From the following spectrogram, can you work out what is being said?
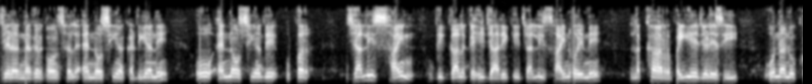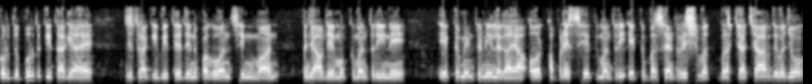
ਜਿਹੜਾ ਨਗਰ ਕੌਂਸਲ ਐਨਓਸੀਆਂ ਕੱਢੀਆਂ ਨੇ, ਉਹ ਐਨਓਸੀਆਂ ਦੇ ਉੱਪਰ ਜਾਲੀ ਸਾਈਨ ਦੀ ਗੱਲ ਕਹੀ ਜਾ ਰਹੀ ਕਿ ਜਾਲੀ ਸਾਈਨ ਹੋਏ ਨੇ ਲੱਖਾਂ ਰੁਪਏ ਜਿਹੜੇ ਸੀ ਉਹਨਾਂ ਨੂੰ ਖੁਰਦ ਬੁਰਦ ਕੀਤਾ ਗਿਆ ਹੈ। ਜਿਸ ਤਰ੍ਹਾਂ ਕਿ ਬੀਤੇ ਦਿਨ ਭਗਵੰਤ ਸਿੰਘ ਮਾਨ ਪੰਜਾਬ ਦੇ ਮੁੱਖ ਮੰਤਰੀ ਨੇ 1 ਮਿੰਟ ਨਹੀਂ ਲਗਾਇਆ ਔਰ ਆਪਣੇ ਸਿਹਤ ਮੰਤਰੀ 1% ਰਿਸ਼ਵਤ ਭ੍ਰਸ਼ਟਾਚਾਰ ਦੇ ਵਜੋਂ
